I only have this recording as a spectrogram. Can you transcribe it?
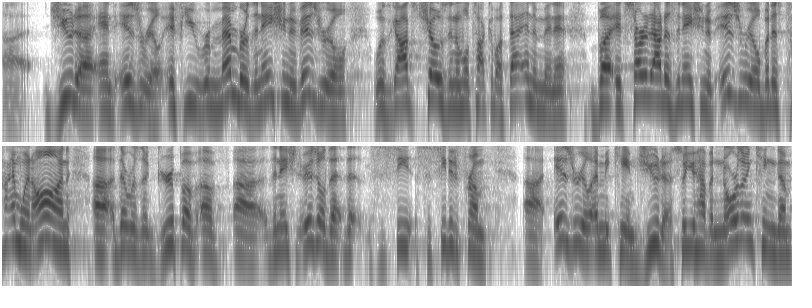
uh, Judah and Israel. If you remember, the nation of Israel was God's chosen, and we'll talk about that in a minute. But it started out as the nation of Israel, but as time went on, uh, there was a group of, of uh, the nation of Israel that, that seceded from uh, Israel and became Judah. So you have a northern kingdom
